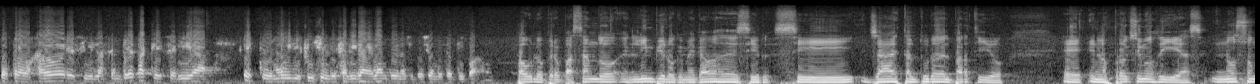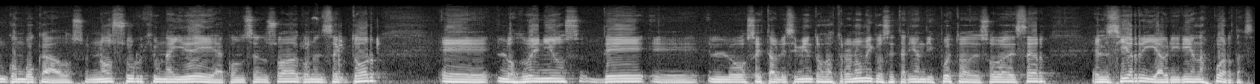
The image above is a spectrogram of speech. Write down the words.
los trabajadores y las empresas que sería este, muy difícil de salir adelante de una situación de este tipo. Paulo, pero pasando en limpio lo que me acabas de decir, si ya a esta altura del partido eh, en los próximos días no son convocados, no surge una idea consensuada con el sector, eh, los dueños de eh, los establecimientos gastronómicos estarían dispuestos a desobedecer el cierre y abrirían las puertas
